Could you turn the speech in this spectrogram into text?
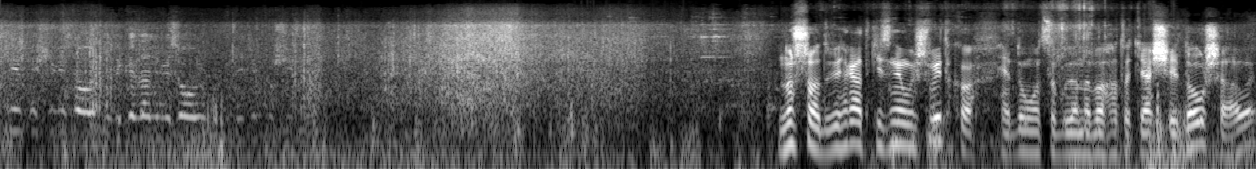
Начни кущи весовые, ты когда не весовые, эти кущи. Ну що, дві градки зняли швидко. Я думав, це буде набагато тяжче і довше, але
